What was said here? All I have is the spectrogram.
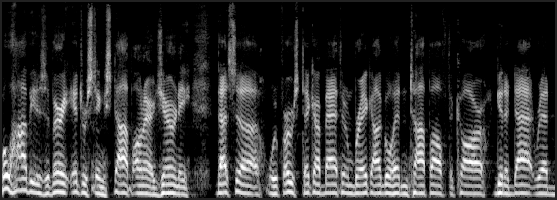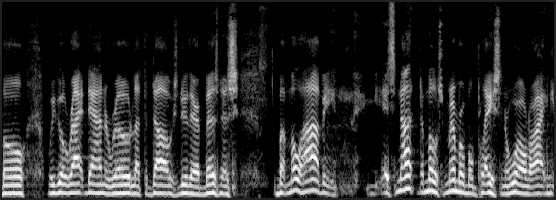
Mojave is a very interesting stop on our journey. That's uh we first take our bathroom break. I'll go ahead and top off the car, get a diet Red Bull. We go right down the road, let the dogs do their business. But Mojave, it's not the most memorable place in the world. Or I,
